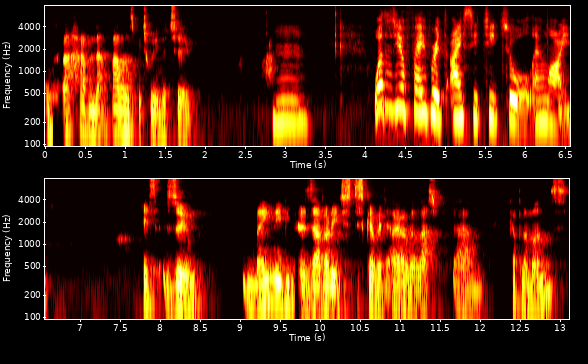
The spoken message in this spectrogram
talks about having that balance between the two. Mm. What is your favorite ICT tool and why? It's Zoom mainly because I've only just discovered it over the last um, couple of months.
